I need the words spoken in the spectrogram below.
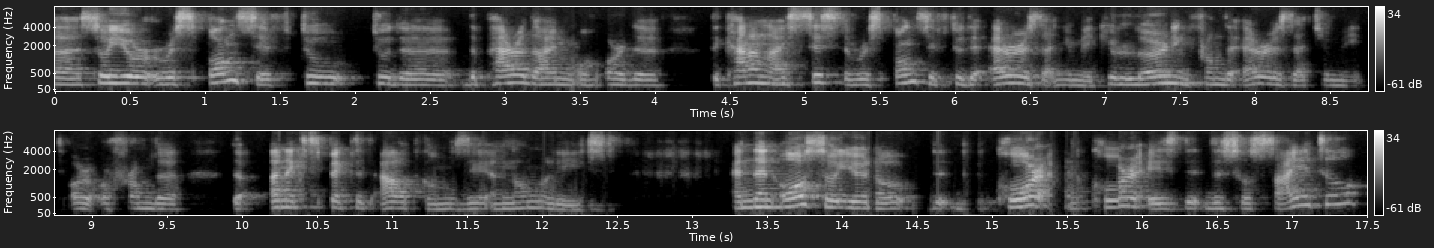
Uh, so you're responsive to to the the paradigm of, or the the canonized system responsive to the errors that you make. You're learning from the errors that you made or, or from the the unexpected outcomes the anomalies. And then also you know the, the core the core is the, the societal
